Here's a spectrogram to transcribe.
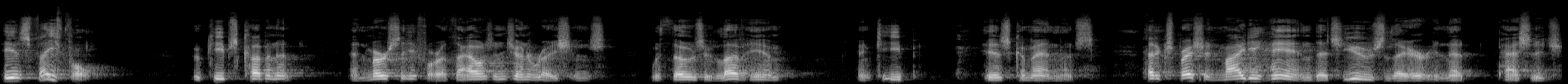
He is faithful, who keeps covenant and mercy for a thousand generations with those who love Him and keep His commandments. That expression, mighty hand, that's used there in that passage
